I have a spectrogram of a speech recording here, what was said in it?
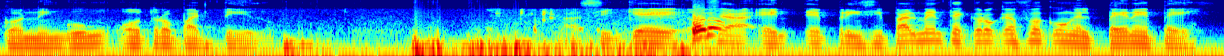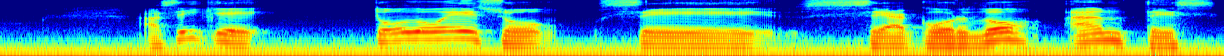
con ningún otro partido. Así que, o sea, eh, principalmente creo que fue con el PNP. Así que todo eso se, se acordó antes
